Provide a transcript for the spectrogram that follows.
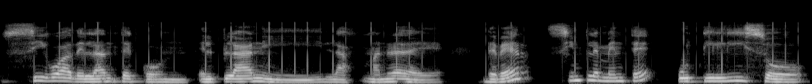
sigo adelante con el plan y la manera de, de ver. Simplemente utilizo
